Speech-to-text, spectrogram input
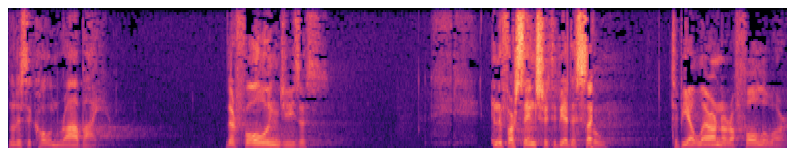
Notice they call him rabbi. They're following Jesus. In the first century, to be a disciple, to be a learner, a follower,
